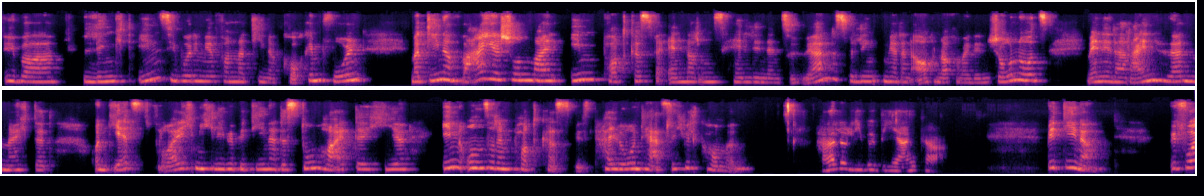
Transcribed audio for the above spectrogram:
über LinkedIn. Sie wurde mir von Martina Koch empfohlen. Martina war ja schon mal im Podcast Veränderungsheldinnen zu hören. Das verlinken wir dann auch noch mal in den Show Notes, wenn ihr da reinhören möchtet. Und jetzt freue ich mich, liebe Bettina, dass du heute hier in unserem Podcast bist. Hallo und herzlich willkommen. Hallo, liebe Bianca. Bettina, bevor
